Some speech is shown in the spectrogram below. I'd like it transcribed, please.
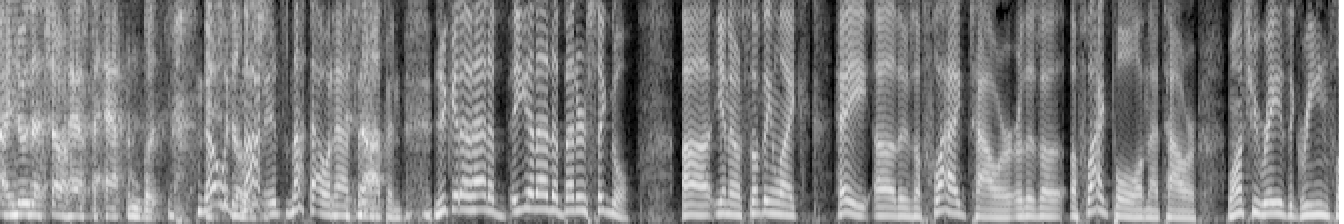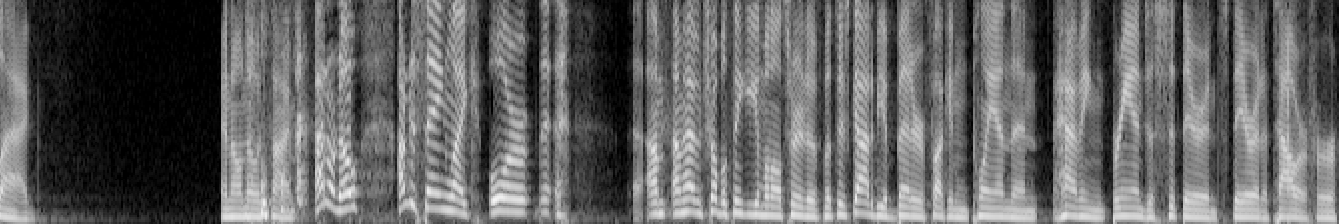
I know that's how it has to happen, but No, it it's not. just- It's not how it has to not. happen. You could have had a you could have had a better signal. Uh, you know, something like, "Hey, uh, there's a flag tower, or there's a, a flagpole on that tower. Why don't you raise a green flag?" And I'll know it's time. I don't know. I'm just saying, like, or uh, I'm I'm having trouble thinking of an alternative, but there's got to be a better fucking plan than having Brienne just sit there and stare at a tower for.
